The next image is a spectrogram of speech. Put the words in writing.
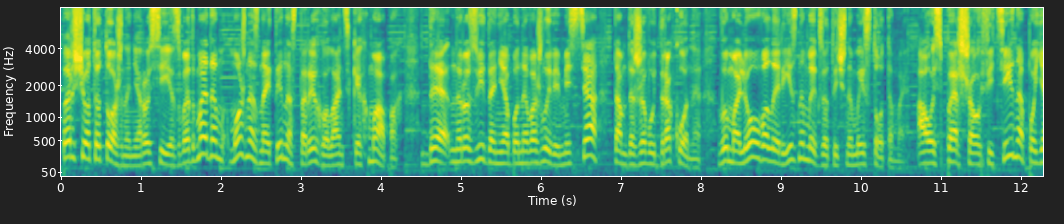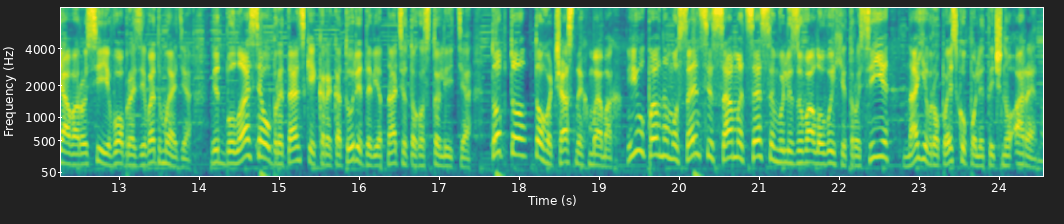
Перші ототожнення Росії з ведмедем можна знайти на старих голландських мапах, де нерозвідані або неважливі місця, там де живуть дракони, вимальовували різними екзотичними істотами. А ось перша офіційна поява Росії в образі ведмедя відбулася у британській карикатурі 19 століття, тобто тогочасних мемах. І у певному сенсі саме це символізувало вихід Росії на європейську політичну арену.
